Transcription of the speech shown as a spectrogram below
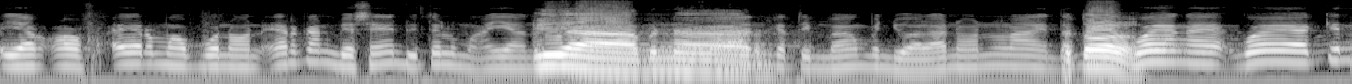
yang off air maupun on air kan biasanya duitnya lumayan. Iya, tuh, benar. kan, ketimbang penjualan online. Tapi Betul. gue yang gue yakin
